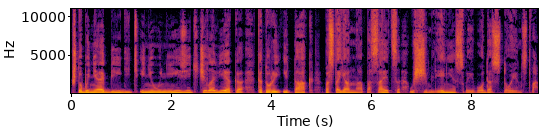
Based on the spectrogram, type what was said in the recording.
чтобы не обидеть и не унизить человека, который и так постоянно опасается ущемления своего достоинства.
